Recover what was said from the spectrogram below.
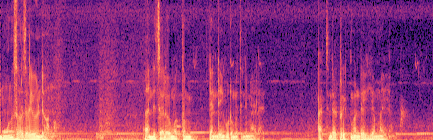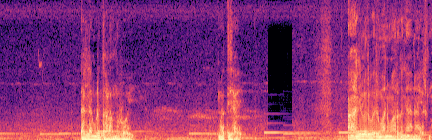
മൂന്ന് സർജറി വേണ്ടി വന്നു. അതിന്റെ ചിലവ് മൊത്തം എന്റെയും കുടുംബത്തിന്റെ മേലെ. അച്ഛന്റെ ട്രീറ്റ്മെന്റ് ഇ എം ഐ എല്ലാം കൂടി തളർന്നു പോയി. മതിയായി. ആകെയുള്ളൊരു വരുമാന മാർഗം ഞാനായിരുന്നു.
